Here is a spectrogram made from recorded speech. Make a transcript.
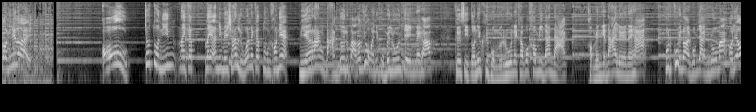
ตัวนี้เลย โอ้ เจ้าตัวนี้ในกระในแอนิเมชันหรือว่าในการ์ตูนเขาเนี่ยมีร่างดาร์กด้วยหรือเปล่าท่านผู้ชมอันนี้ผมไม่รู้จริงๆนะครับ คือสีตัวนี้คือผมรู้นะครับว่าเขามีด้านดาร์กคอมเมนต์กันได้เลยนะฮะพูดคุยหน่อยผมอยากรู้มากโอริโอ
